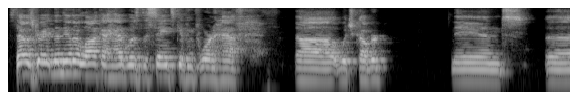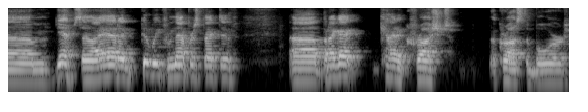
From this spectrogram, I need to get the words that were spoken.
So that was great. And then the other lock I had was the Saints giving four and a half, uh, which covered. And um, yeah, so I had a good week from that perspective. Uh, but I got kind of crushed across the board.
